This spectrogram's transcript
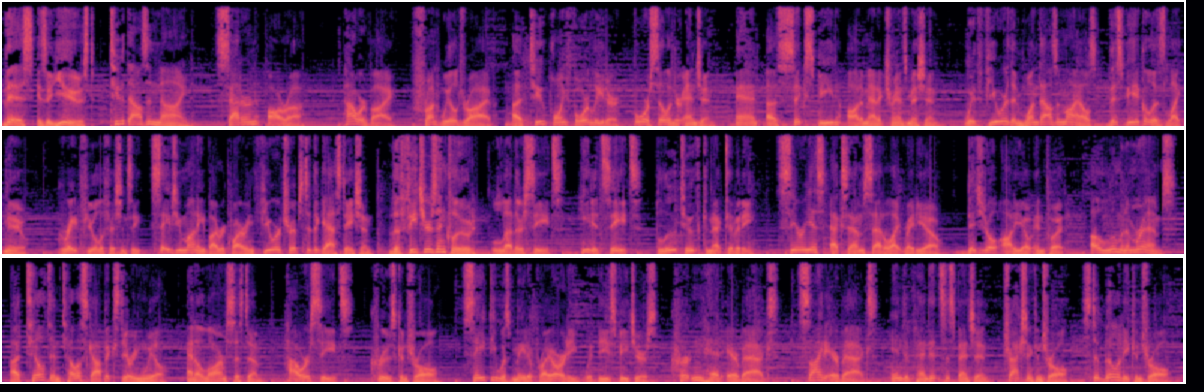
This is a used 2009 Saturn Aura, powered by front wheel drive, a 2.4 liter four cylinder engine, and a six speed automatic transmission. With fewer than 1,000 miles, this vehicle is like new. Great fuel efficiency saves you money by requiring fewer trips to the gas station. The features include leather seats, heated seats, Bluetooth connectivity, Sirius XM satellite radio, digital audio input, aluminum rims, a tilt and telescopic steering wheel, an alarm system, power seats, cruise control. Safety was made a priority with these features. Curtain head airbags, side airbags, independent suspension, traction control, stability control,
